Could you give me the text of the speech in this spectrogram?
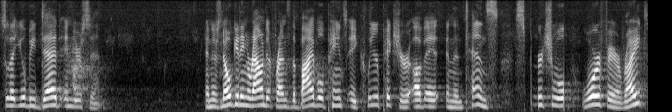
so that you'll be dead in your sin. And there's no getting around it, friends. The Bible paints a clear picture of a, an intense spiritual warfare, right?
